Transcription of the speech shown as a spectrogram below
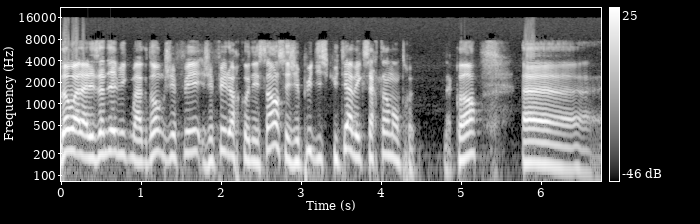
Donc voilà, les Indiens Micmac. Donc j'ai fait j'ai fait leur connaissance et j'ai pu discuter avec certains d'entre eux. D'accord? Euh,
